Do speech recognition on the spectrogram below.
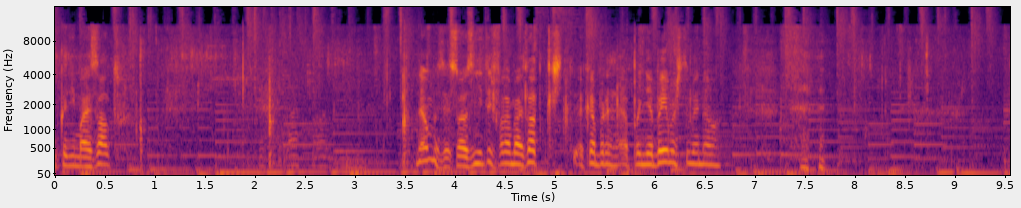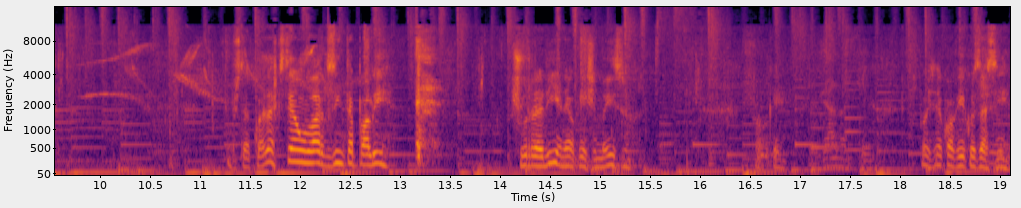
Um bocadinho mais alto. Não, mas é sozinho, tens de falar mais alto que a câmara apanha bem, mas também não. Está quase. Acho que isto é um largozinho está para ali. Churraria, né? O que chama isso? Ok. Tem. Pois é qualquer coisa assim.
